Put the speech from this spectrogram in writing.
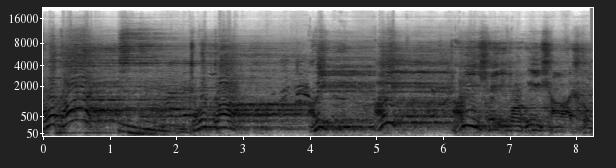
চমৎকার! চমৎকার! আমি আমি আমি সেই মহিষাসুর।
